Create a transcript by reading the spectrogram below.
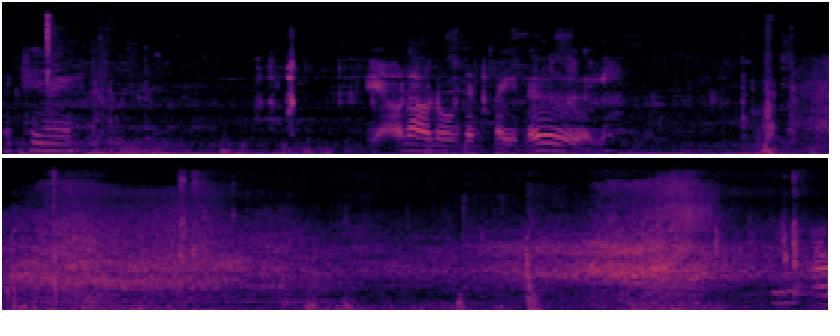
โอเค เดี๋ยวเราลงกันไปเลยที่เอา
